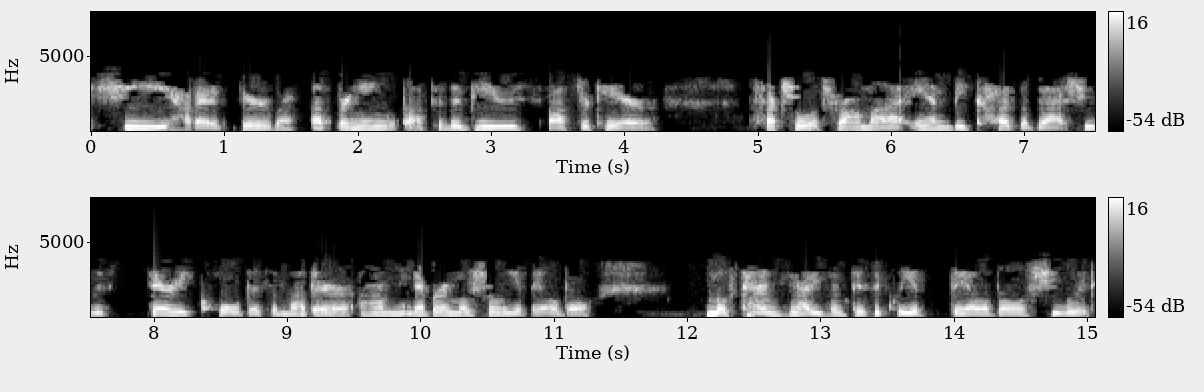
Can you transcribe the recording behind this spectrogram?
she had a very rough upbringing with lots of abuse, foster care, sexual trauma, and because of that, she was very cold as a mother, um, never emotionally available. Most times, not even physically available. She would,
